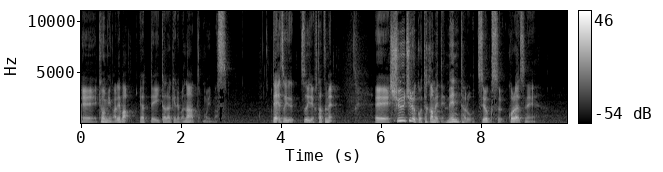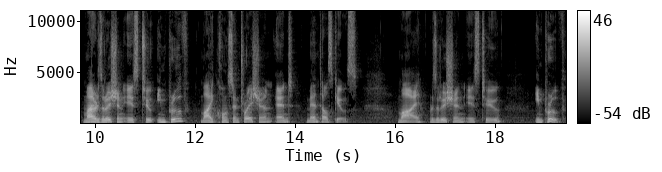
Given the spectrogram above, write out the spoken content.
えー、興味があればやっていただければなと思います。で、次で、続いて2つ目。えー、集中力を高めてメンタルを強くする。これはですね、My resolution is to improve my concentration and mental skills. My resolution is to improve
